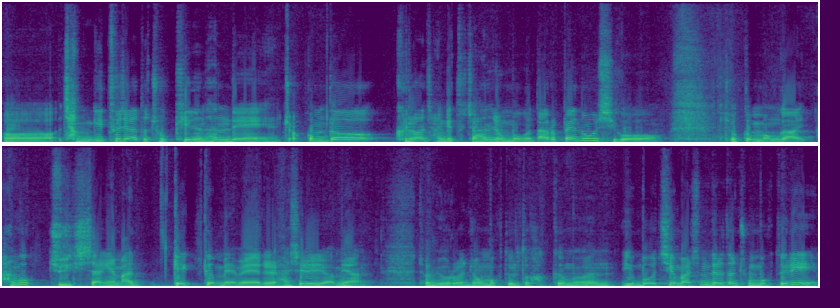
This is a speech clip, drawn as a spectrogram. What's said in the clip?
어, 장기 투자도 좋기는 한데 조금 더 그런 장기 투자하는 종목은 따로 빼놓으시고 조금 뭔가 한국 주식시장에 맞게끔 매매를 하시려면 좀 이런 종목들도 가끔은 이거 뭐 지금 말씀드렸던 종목들이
